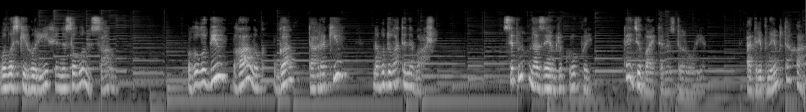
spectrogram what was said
волоські горіхи, несолоне сало. Голубів, галок, гав та граків нагодувати не важко. Сипну на землю крупи та й дзюбайте на здоров'я. А дрібним птахам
